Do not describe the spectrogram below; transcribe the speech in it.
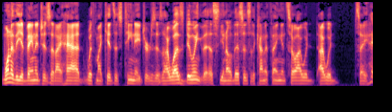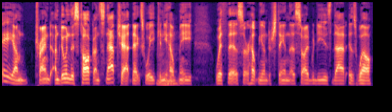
one of the advantages that I had with my kids as teenagers is I was doing this, you know, this is the kind of thing and so I would I would say, "Hey, I'm trying to I'm doing this talk on Snapchat next week. Can you help mm-hmm. me with this or help me understand this?" So I would use that as well.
